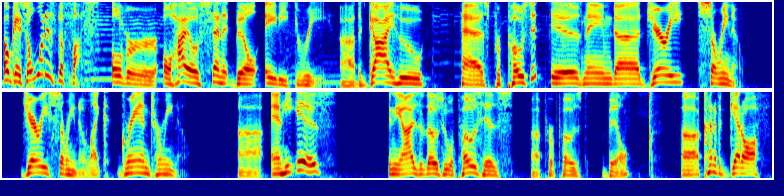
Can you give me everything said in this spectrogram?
Okay, so what is the fuss over Ohio Senate Bill 83? Uh, the guy who has proposed it is named uh, Jerry Cirino. Jerry Cirino, like Grand Torino. Uh, and he is, in the eyes of those who oppose his uh, proposed bill, uh, kind of a get off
